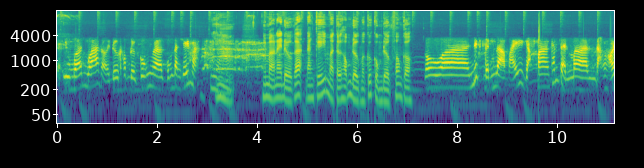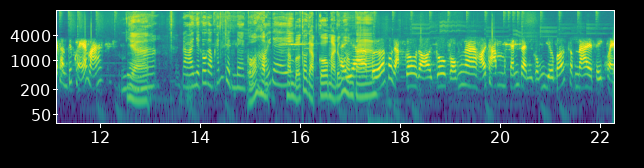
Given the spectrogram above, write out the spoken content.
yêu mến quá rồi được không được cũng ờ, cũng đăng ký mà dạ nhưng mà nay được á đăng ký mà tự không được mà cuối cùng được phải không cô cô ờ, nhất định là phải gặp ờ, khánh trình mà đặng hỏi thăm sức khỏe mà dạ rồi giờ cô gặp khánh trình nè cô ủa hỏi hôm đi. hôm bữa có gặp cô mà đúng thì không à, ta bữa có gặp cô rồi cô cũng à, hỏi thăm khánh trình cũng vừa bớt hôm nay thì khỏe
